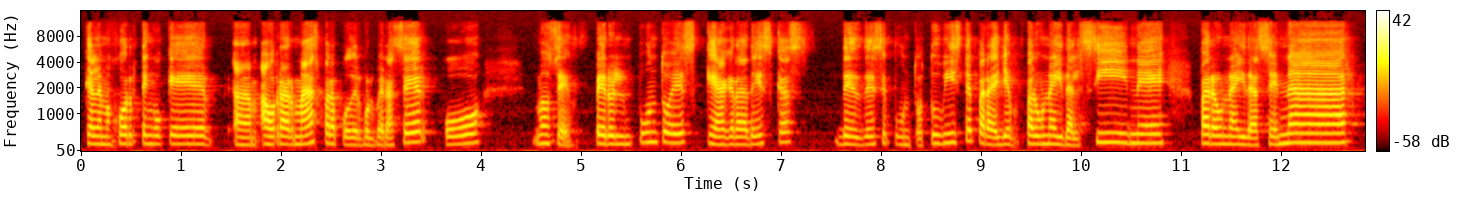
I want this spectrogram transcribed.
que a lo mejor tengo que ahorrar más para poder volver a hacer, o no sé, pero el punto es que agradezcas desde ese punto. Tuviste para, para una ida al cine, para una ida a cenar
